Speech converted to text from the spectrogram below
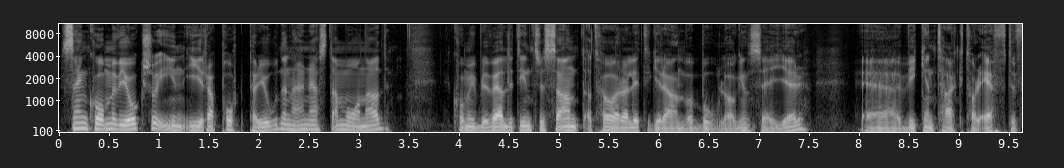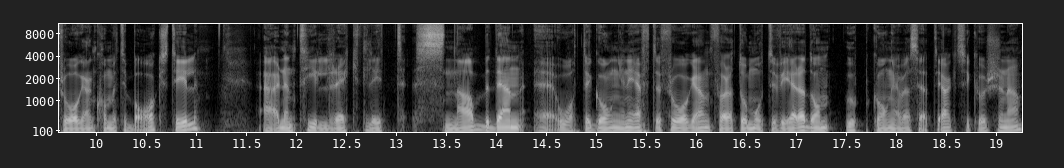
Sen kommer vi också in i rapportperioden här nästa månad. Det kommer bli väldigt intressant att höra lite grann vad bolagen säger. Eh, vilken takt har efterfrågan kommit tillbaks till? Är den tillräckligt snabb, den eh, återgången i efterfrågan för att då motivera de uppgångar vi har sett i aktiekurserna?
